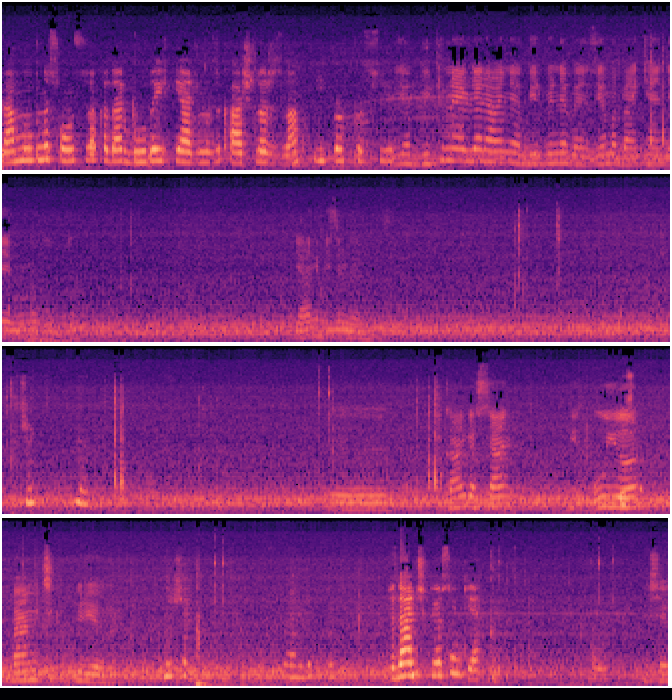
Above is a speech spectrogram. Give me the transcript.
Ben bununla sonsuza kadar buğday ihtiyacımızı karşılarız lan. İlk bak kasıyor. Ya bütün evler aynı birbirine benziyor ama ben kendi evimi buldum. Yani bizim evimiz. Ee, kanka sen bir uyu. Ben bir çıkıp giriyorum. Neden çıkıyorsun ki? İşte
